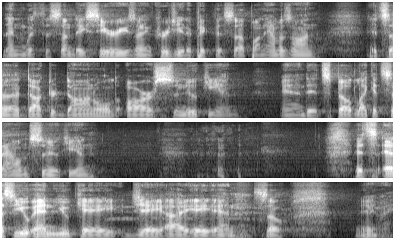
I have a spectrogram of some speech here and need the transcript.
than with the Sunday series, I encourage you to pick this up on Amazon. It's uh, Dr. Donald R. Sunukjian, and it's spelled like it sounds, Sunukjian. It's S U N U K J I A N. So, anyway,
